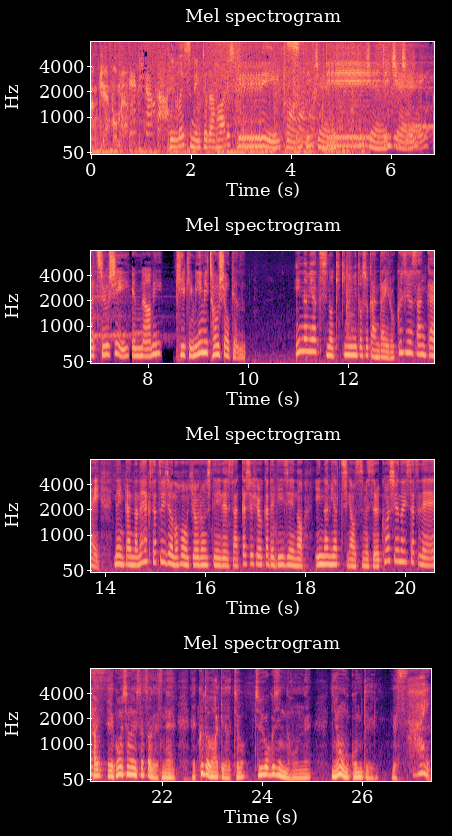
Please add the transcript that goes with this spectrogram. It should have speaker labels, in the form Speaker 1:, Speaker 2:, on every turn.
Speaker 1: and gentlemen.
Speaker 2: You're listening to the hottest BBB from DJ DJ DJ Atsushi Inami Kikimimi Toshokan.
Speaker 3: インナミアツシの聞き耳図書館第63回、年間700冊以上の本を評論している作家書評家で DJ のインナミアツシがお勧めする今週の一冊です。
Speaker 4: はい、えー今週の一冊はですね、えー工藤明著、中国人の本音、日本をこう見ているです。
Speaker 3: はい。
